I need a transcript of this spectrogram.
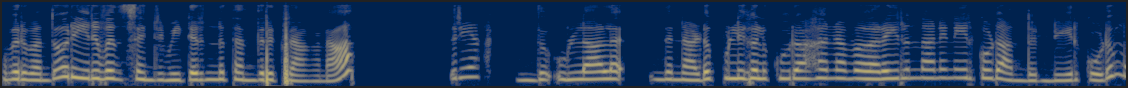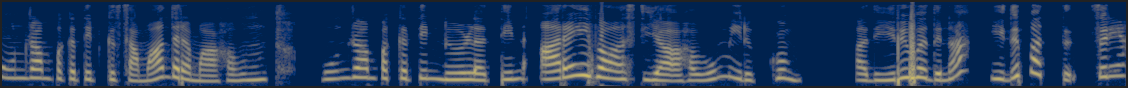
இவர் வந்து ஒரு இருபது சென்டிமீட்டர்னு தந்திருக்கிறாங்கன்னா சரியா? இந்த உள்ளால இந்த நடுப்புள்ளிகள் கூறாக நம்ம வரையிருந்தானே நேர்கோடு அந்த நேர்கோடு மூன்றாம் பக்கத்திற்கு சமாந்தரமாகவும் மூன்றாம் பக்கத்தின் நீளத்தின் அரைவாசியாகவும் இருக்கும். அது இருபதுனா இது பத்து சரியா?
